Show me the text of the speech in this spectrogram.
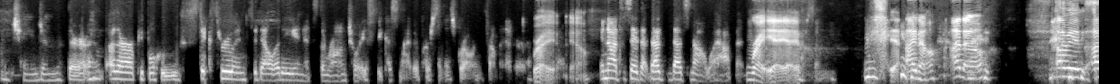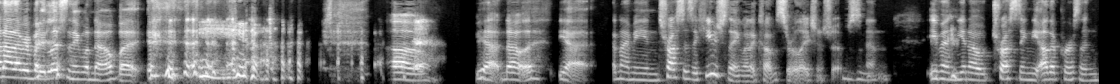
and change and there there are people who stick through infidelity and it's the wrong choice because neither person is growing from it or, right yeah and not to say that that that's not what happened right yeah yeah yeah, yeah i know i know i mean not everybody listening will know but yeah. Um yeah no yeah and i mean trust is a huge thing when it comes to relationships mm-hmm. and even you know trusting the other person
